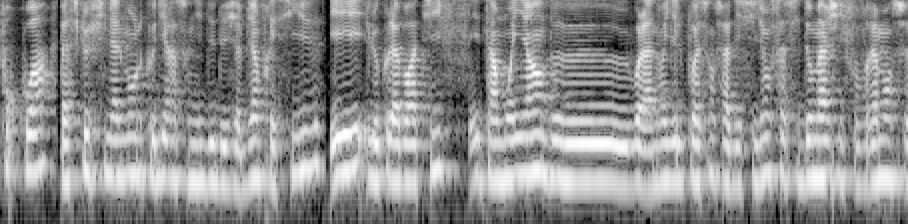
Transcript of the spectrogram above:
Pourquoi? Parce que finalement le codir a son idée déjà bien précise et le collaboratif est un moyen de voilà noyer le poisson sur la décision. Ça c'est dommage, il faut vraiment se,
